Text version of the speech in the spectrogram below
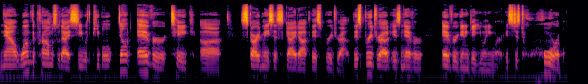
Now, one of the problems that I see with people don't ever take uh, Scarred Mesa Skydock this bridge route. This bridge route is never ever gonna get you anywhere. It's just horrible,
